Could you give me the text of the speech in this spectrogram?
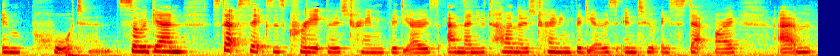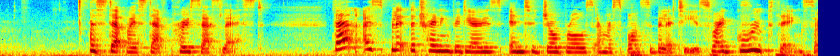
important. So, again, step six is create those training videos, and then you turn those training videos into a step by um, a step by step process list. Then I split the training videos into job roles and responsibilities. So I group things. So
